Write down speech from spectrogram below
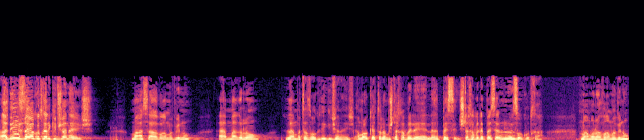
אני זורק אותך לכבשן האש. מה עשה אברהם אבינו? אמר לו, למה אתה זורק אותי לכבשן האש? אמר לו, כי אתה לא משתחווה לפסל. תשתחווה לפסל, אני לא אזרוק אותך. מה אמר לו אברהם אבינו?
